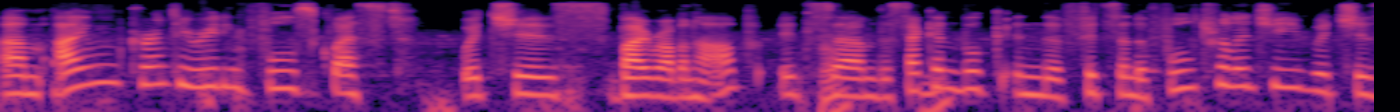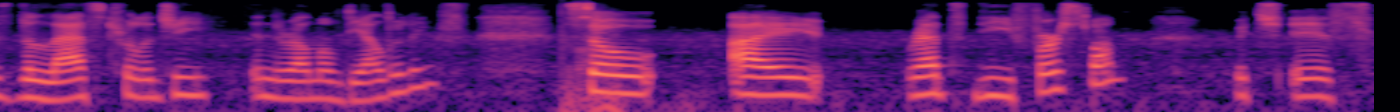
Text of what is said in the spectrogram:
Um, I'm currently reading Fool's Quest, which is by Robin Hobb. It's Oh, um, the second book in the Fitz and the Fool trilogy, which is the last trilogy in the realm of the Elderlings. So I read the first one, which is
